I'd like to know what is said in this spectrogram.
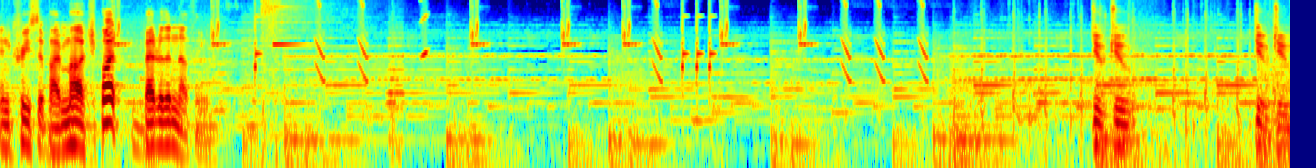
increase it by much, but better than nothing. Doo doo. Doo doo.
